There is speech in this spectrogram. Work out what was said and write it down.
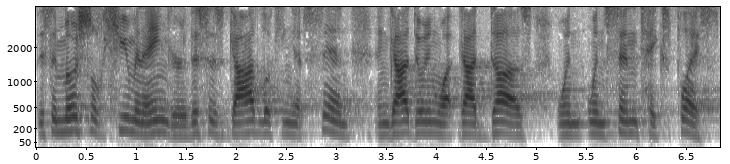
this emotional human anger. This is God looking at sin and God doing what God does when when, when sin takes place.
